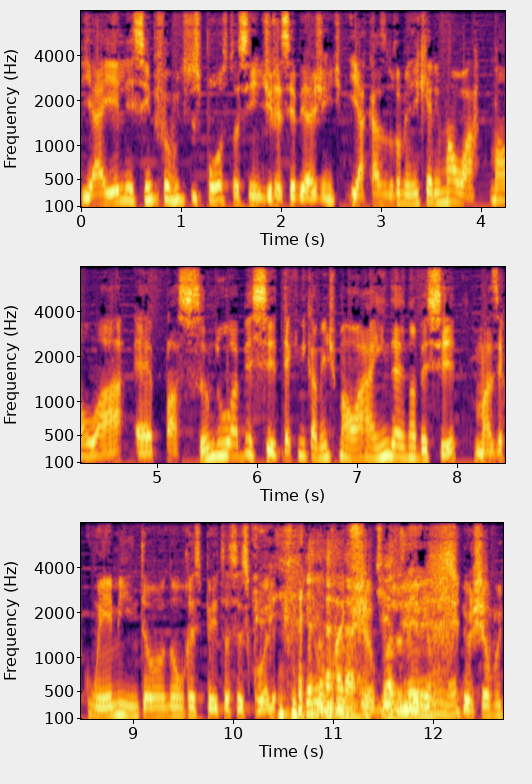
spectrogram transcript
E aí ele sempre foi muito disposto, assim, de receber a gente. E a casa do Romenick era em Mauá. Mauá é passando o ABC. Tecnicamente, Mauá ainda é no ABC, mas é com M, então eu não respeito essa escolha. eu, chamo, nenhum, né? eu, chamo,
